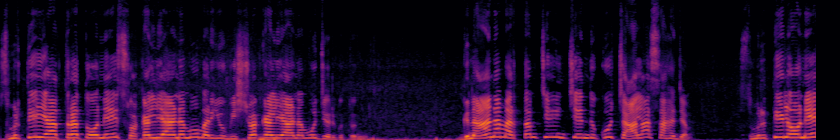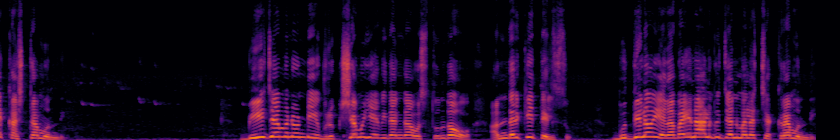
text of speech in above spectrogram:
స్మృతి యాత్రతోనే స్వకళ్యాణము మరియు విశ్వకళ్యాణము జరుగుతుంది. జ్ఞానం అర్థం చేయించేందుకు చాలా సహజం. స్మృతిలోనే కష్టం ఉంది బీజము నుండి వృక్షము ఏ విధంగా వస్తుందో అందరికీ తెలుసు. బుద్ధిలో ఎనభై నాలుగు జన్మల చక్రం ఉంది.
